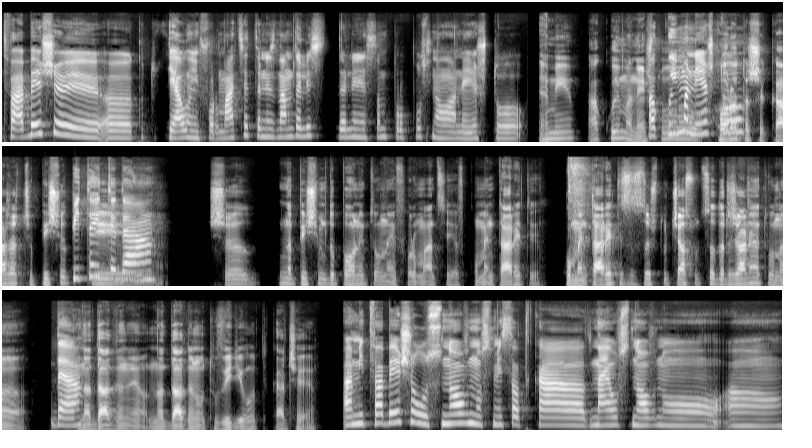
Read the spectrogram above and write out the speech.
Това беше а, като цяло информацията. Не знам дали, дали не съм пропуснала нещо. Еми, ако има нещо, Ако има нещо, хората ще кажат, че пишат. питайте, и да. Ще напишем допълнителна информация в коментарите. Коментарите са също част от съдържанието на, Да. на, дадене, на даденото видео, така че Ами това беше основно, смисъл така, най-основно а,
